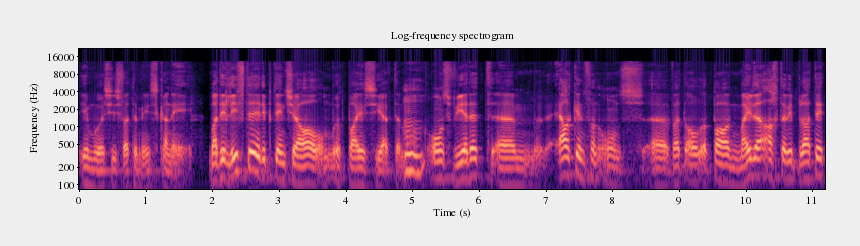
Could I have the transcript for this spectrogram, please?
emosies wat 'n mens kan hê. Maar die liefde het die potensiaal om ook baie seer te maak. Mm. Ons weet dit, ehm um, elkeen van ons uh, wat al 'n paar myle agter die blad het,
